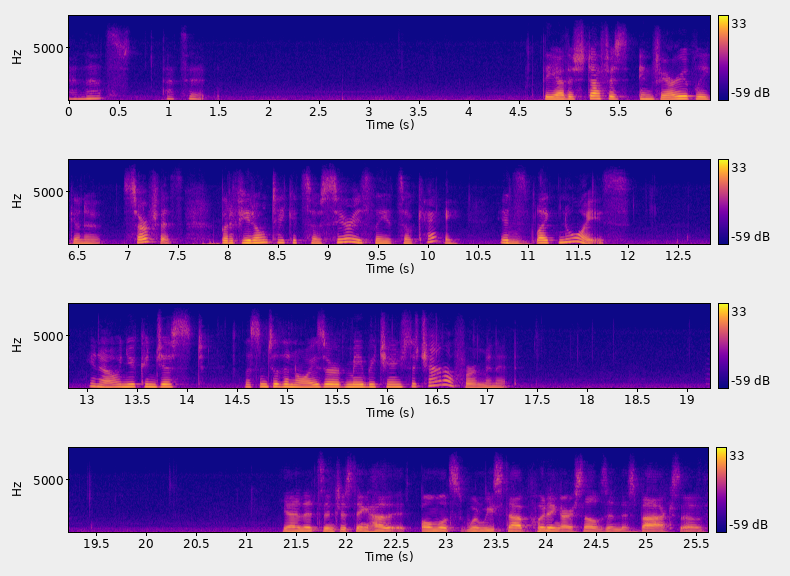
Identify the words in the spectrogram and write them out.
And that's that's it. The other stuff is invariably going to surface, but if you don't take it so seriously, it's okay. It's Mm. like noise. You know, and you can just listen to the noise or maybe change the channel for a minute. Yeah, and it's interesting how it almost when we stop putting ourselves in this box of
